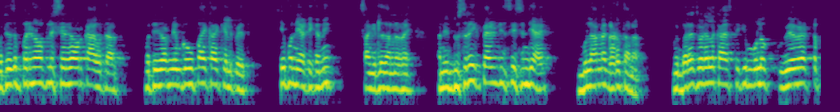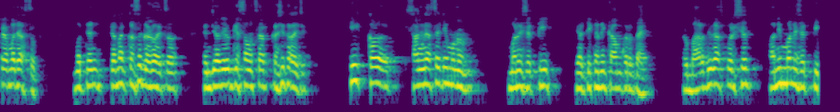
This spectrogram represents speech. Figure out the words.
मग त्याचा परिणाम आपल्या शरीरावर काय होतात? मग त्याच्यावर नेमकं उपाय काय केले पाहिजेत? हे पण या ठिकाणी सांगितलं जाणार आहे. आणि दुसरं एक पॅरेंटिंग सेशन जे आहे मुलांना घडवताना. मग बऱ्याच वेळेला काय असतं की मुलं वेगवेगळ्या टप्प्यामध्ये असतात. मग त्यां त्यांना कसं घडवायचं? त्यांच्यावर योग्य संस्कार कसे करायचे? ही कळ सांगण्यासाठी म्हणून मनशक्ती या ठिकाणी काम करत आहे. तर भारत विकास परिषद आणि मनशक्ती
